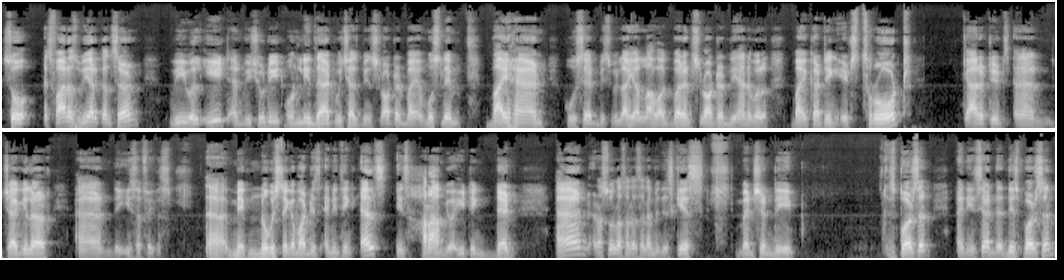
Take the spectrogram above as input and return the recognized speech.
So, as far as we are concerned, we will eat and we should eat only that which has been slaughtered by a Muslim by hand who said Bismillah Allahu Akbar and slaughtered the animal by cutting its throat carotids and jugular and the esophagus. Uh, make no mistake about this. Anything else is haram. You are eating dead. And Rasulullah in this case mentioned the this person, and he said that this person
